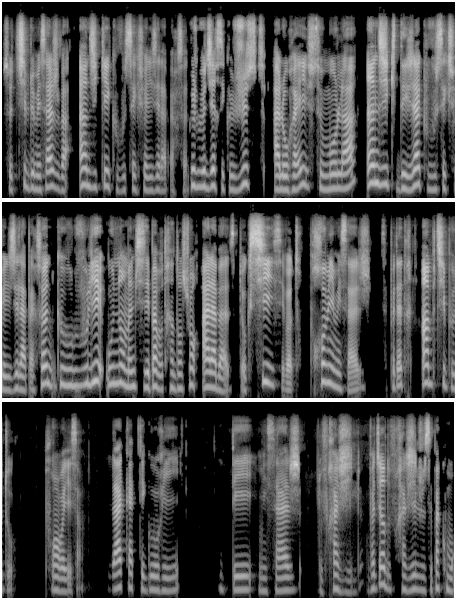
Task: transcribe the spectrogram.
ce type de message va indiquer que vous sexualisez la personne. Ce que je veux dire, c'est que juste à l'oreille, ce mot-là indique déjà que vous sexualisez la personne, que vous le vouliez ou non, même si ce n'est pas votre intention à la base. Donc si c'est votre premier message, c'est peut-être un petit peu tôt pour envoyer ça. La catégorie des messages fragile. On va dire de fragile, je ne sais pas comment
